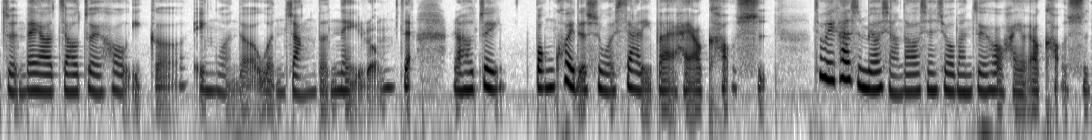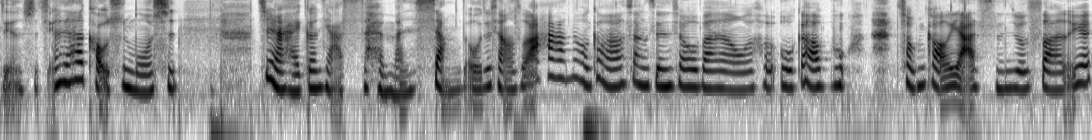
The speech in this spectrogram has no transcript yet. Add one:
准备要交最后一个英文的文章的内容，这样。然后最崩溃的是我下礼拜还要考试，就一开始没有想到先修班最后还有要考试这件事情，而且它考试模式。竟然还跟雅思还蛮像的，我就想说啊，那我干嘛要上先修班啊？我和我干嘛不重考雅思就算了？因为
